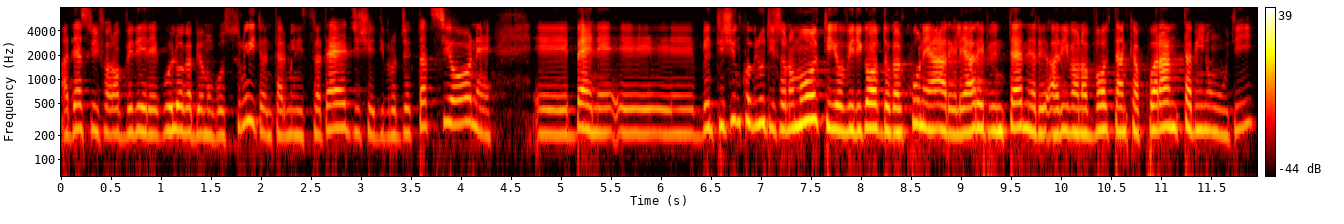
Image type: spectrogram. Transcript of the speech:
Adesso vi farò vedere quello che abbiamo costruito in termini strategici e di progettazione. Eh, bene, eh, 25 minuti sono molti, io vi ricordo che alcune aree, le aree più interne arrivano a volte anche a 40 minuti.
